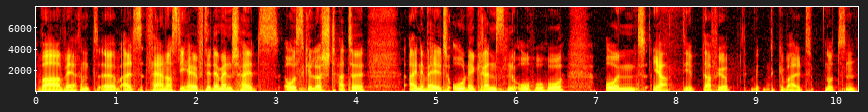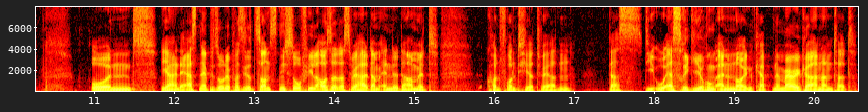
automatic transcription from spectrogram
war, während äh, als Thanos die Hälfte der Menschheit ausgelöscht hatte. eine Welt ohne Grenzen, ohoho. Und ja, die dafür Gewalt nutzen. Und ja, in der ersten Episode passiert sonst nicht so viel, außer dass wir halt am Ende damit konfrontiert werden, dass die US-Regierung einen neuen Captain America ernannt hat.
